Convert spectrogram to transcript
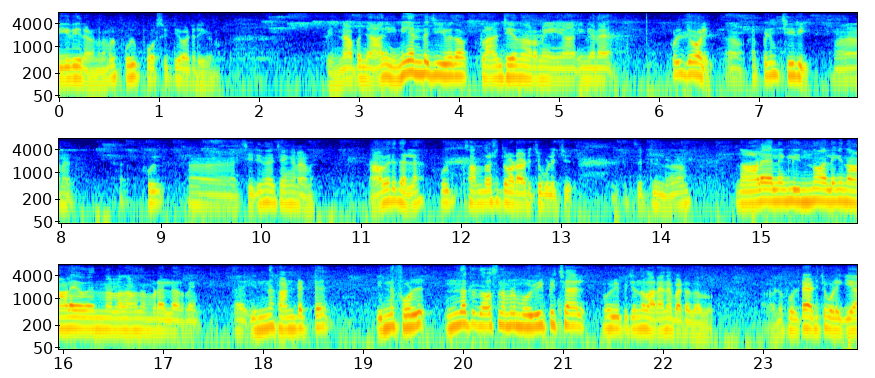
രീതിയിലാണ്. നമ്മൾ ഫുൾ പോസിറ്റീവായിട്ടിരിക്കണം പിന്നെ അപ്പോൾ ഞാൻ ഇനി എന്റെ ജീവിതം പ്ലാൻ ചെയ്യുന്ന പറഞ്ഞു കഴിഞ്ഞാൽ ഇങ്ങനെ ഫുൾ ജോളി എപ്പോഴും ചിരി. അതാണ് ഫുൾ ചിരി എന്ന് വെച്ചാൽ എങ്ങനെയാണ് ആ ഒരു ഇതല്ല ഫുൾ സന്തോഷത്തോടെ അടിച്ചു പൊളിച്ച് സെറ്റിൽ നാളെ അല്ലെങ്കിൽ ഇന്നോ അല്ലെങ്കിൽ നാളെയോ എന്നുള്ളതാണ് നമ്മുടെ എല്ലാവരുടെയും ഇന്ന് കണ്ടിട്ട് ഇന്ന് ഫുൾ ഇന്നത്തെ ദിവസം നമ്മൾ മുഴിപ്പിച്ചാൽ മുഴിപ്പിച്ചെന്ന് പറയാനേ പറ്റത്തുള്ളൂ. അതുകൊണ്ട് ഫുൾ ടൈം അടിച്ചു പൊളിക്കുക.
